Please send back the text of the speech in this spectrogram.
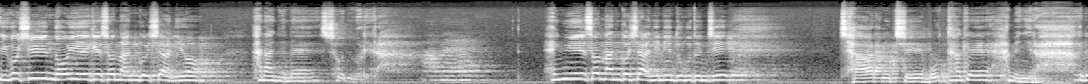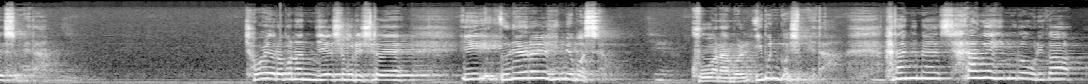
이것이 너희에게서 난 것이 아니요 하나님의 선물이라. 아멘. 행위에서 난 것이 아니니 누구든지 자랑치 못하게 함이니라 그랬습니다. 저와 여러분은 예수 그리스도의 이 은혜를 힘입어서 구원함을 입은 것입니다. 하나님의 사랑의 힘으로 우리가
